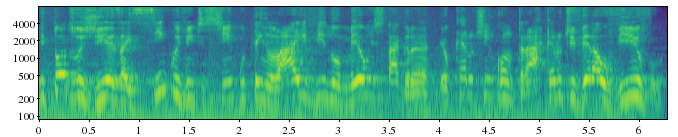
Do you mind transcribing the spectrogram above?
E todos os dias, às 5h25, tem live no meu Instagram. Eu quero te encontrar, quero te ver ao vivo.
